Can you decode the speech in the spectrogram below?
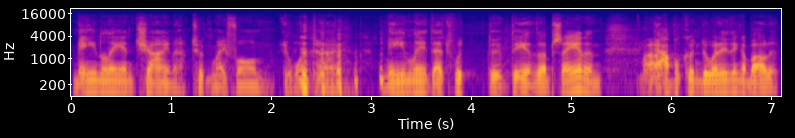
mainland China took my phone at one time. Mainland, that's what they they ended up saying, and Apple couldn't do anything about it.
